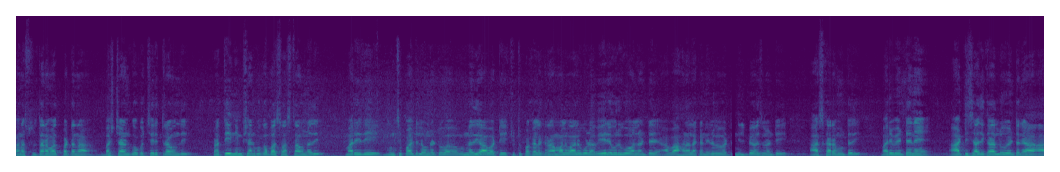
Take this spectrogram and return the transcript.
మన సుల్తానాబాద్ పట్టణ బస్ స్టాండ్కు ఒక చరిత్ర ఉంది. ప్రతి నిమిషానికి ఒక బస్ వస్తూ ఉన్నది. మరి ఇది మున్సిపాలిటీలో ఉన్నట్టు ఉన్నది కాబట్టి చుట్టుపక్కల గ్రామాల వాళ్ళు కూడా వేరే ఊరు పోవాలంటే ఆ వాహనాలు అక్కడ నిలిపే నిలిపేవలసినటువంటి ఆస్కారం ఉంటుంది. మరి వెంటనే ఆర్టీసీ అధికారులు వెంటనే ఆ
